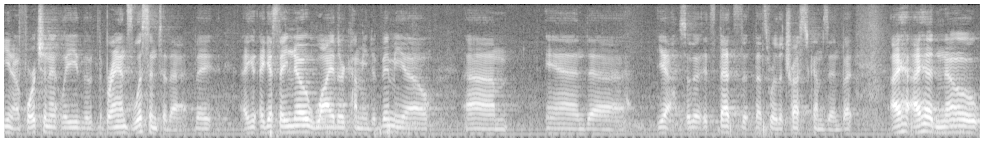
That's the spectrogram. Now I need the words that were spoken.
you know, fortunately, the, the brands listen to that. They, I, I, guess they know why they're coming to Vimeo, um, and uh, yeah, so it's, that's, that's where the trust comes in. But I, I had no,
